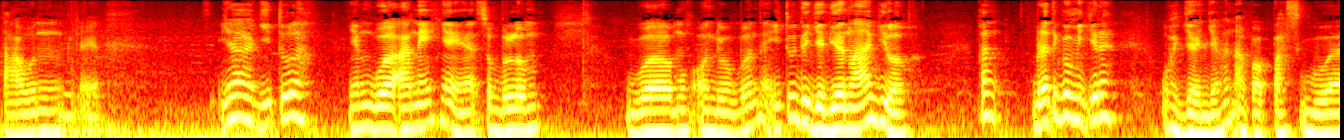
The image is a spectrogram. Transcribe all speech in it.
tahun kayak ya gitulah yang gue anehnya ya sebelum gue move on dua bulan ya itu udah jadian lagi loh kan berarti gue mikirnya wah jangan-jangan apa pas gue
